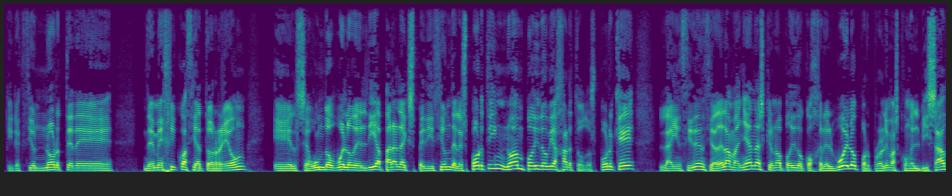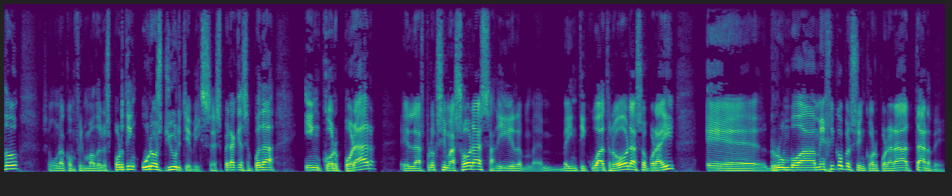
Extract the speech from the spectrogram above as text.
dirección norte de, de México hacia Torreón el segundo vuelo del día para la expedición del Sporting. No han podido viajar todos porque la incidencia de la mañana es que no ha podido coger el vuelo por problemas con el visado, según ha confirmado el Sporting. Uros Jurjevic se espera que se pueda incorporar en las próximas horas, salir 24 horas o por ahí, eh, rumbo a México, pero se incorporará tarde.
